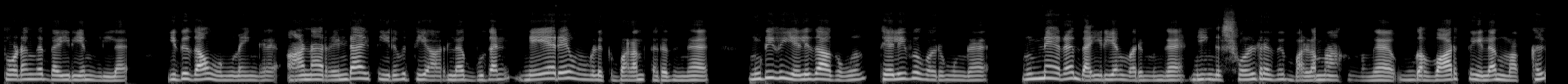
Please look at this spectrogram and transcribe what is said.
தொடங்க தைரியம் இல்லை இதுதான் உண்மைங்க. ஆனா 2026ல புதன் நேரே உங்களுக்கு பலம் தருதுங்க. முடிவு எளிதாகவும், தெளிவு வருமுங்க. முன்னேற தைரியம் வருமுங்க. நீங்க சொல்றது பலமாகுங்க உங்க வார்த்தையில மக்கள்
